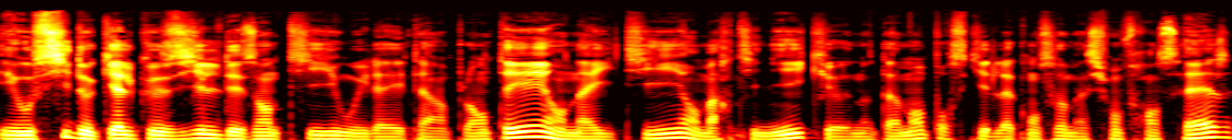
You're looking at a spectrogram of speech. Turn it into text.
et aussi de quelques îles des Antilles où il a été implanté, en Haïti, en Martinique, euh, notamment pour ce qui est de la consommation française.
